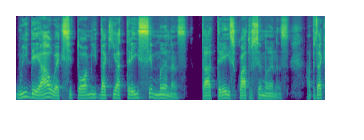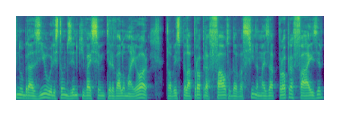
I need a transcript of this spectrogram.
o ideal é que se tome daqui a três semanas, tá? Três, quatro semanas. Apesar que no Brasil eles estão dizendo que vai ser um intervalo maior, talvez pela própria falta da vacina, mas a própria Pfizer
